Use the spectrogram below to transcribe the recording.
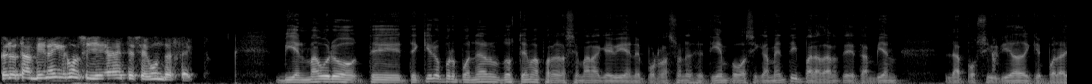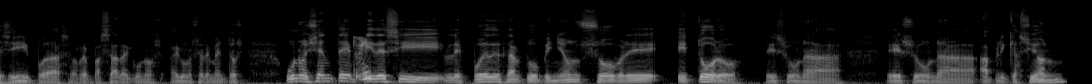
pero también hay que considerar este segundo efecto. Bien, Mauro, te, te, quiero proponer dos temas para la semana que viene, por razones de tiempo básicamente y para darte también la posibilidad de que por allí puedas repasar algunos, algunos elementos. Un oyente pide si les puedes dar tu opinión sobre eToro. Es una, es una aplicación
